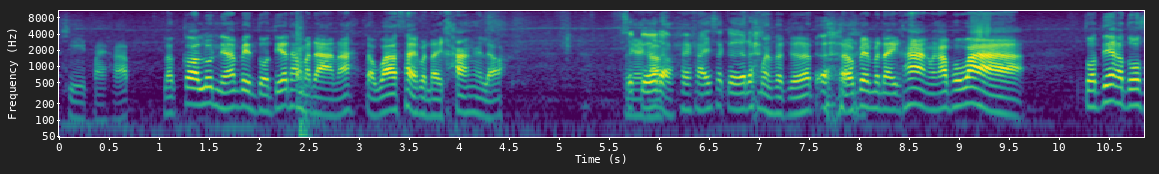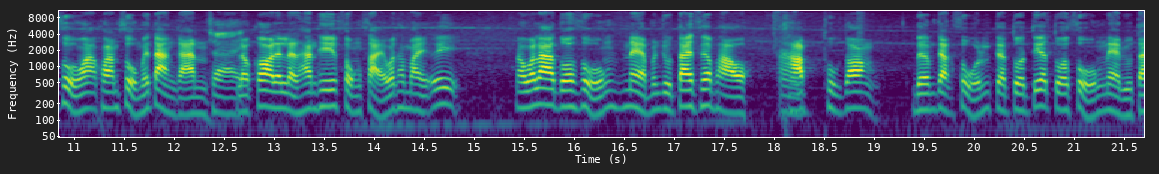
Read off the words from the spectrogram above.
เคไปครับ แล้วก็รุ่นเนี้ยเป็นตัวเตี้ยธรรมดานะ แต่ว่าใส่บันไดข้างให้แล้วสเกิร์ตเหรอคล้ายๆสเกิร์ตอะเหมือนสเกิร์ตแต่ว่าเป็นบันไดข้างนะครับ เพราะว่า ตัวเตี้ยกับตัวสูงอะความสูงไม่ต่างกัน ใช่ แล้วก็หลายๆท่านที่สงสัยว่าทำไม เอ้ยนาวาร่าตัวสูงแหนบมันอยู่ใต้เสื้อเผาครับ ถูกต้องเดิมจากศูนย์แต่ตัวเตี้ยตัวสูงแหนบอยู่ใต้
